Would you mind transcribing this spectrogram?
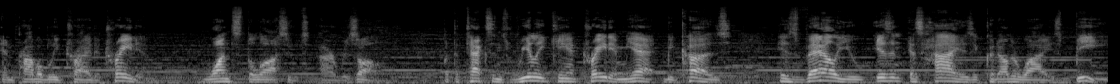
and probably try to trade him once the lawsuits are resolved. But the Texans really can't trade him yet because his value isn't as high as it could otherwise be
